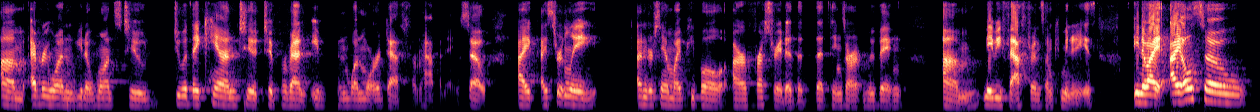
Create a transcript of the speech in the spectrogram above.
um, everyone, you know, wants to do what they can to to prevent even one more death from happening. So I, I certainly understand why people are frustrated that that things aren't moving um, maybe faster in some communities. You know, I I also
